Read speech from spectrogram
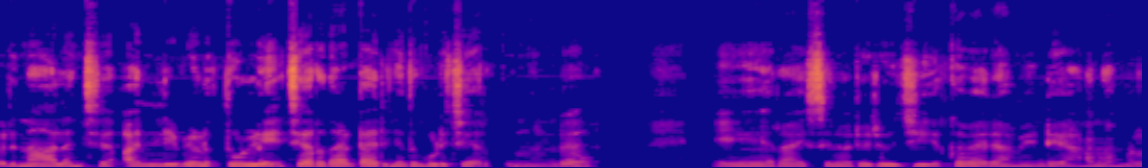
ഒരു നാലഞ്ച് അല്ലി വെളുത്തുള്ളി ചെറുതായിട്ട് അരിഞ്ഞതും കൂടി ചേർക്കുന്നുണ്ട്. ഈ റൈസിനൊരു രുചിയൊക്കെ വരാൻ വേണ്ടിയാണ് നമ്മൾ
